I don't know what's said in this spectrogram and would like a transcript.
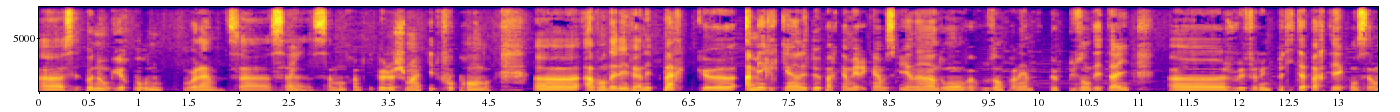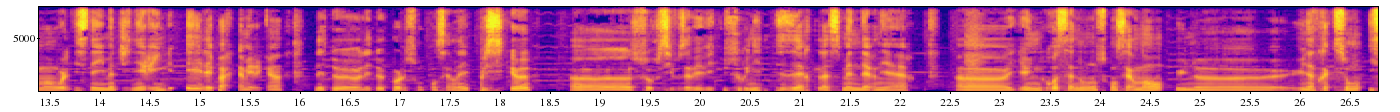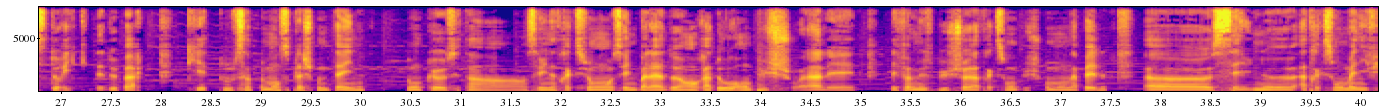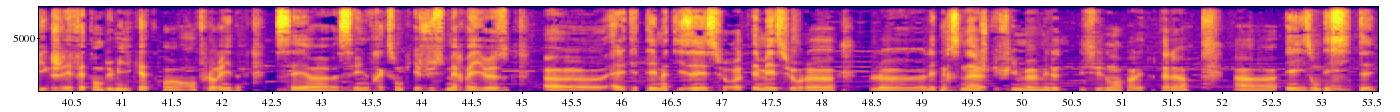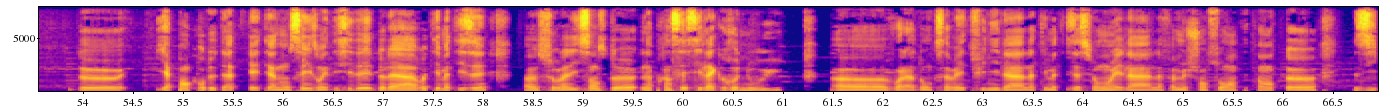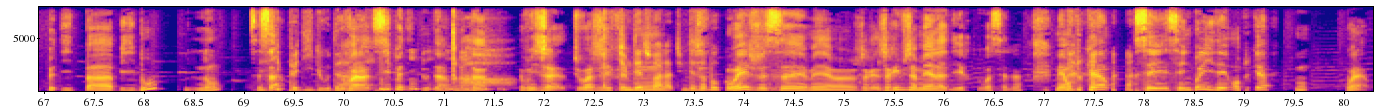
Euh, c'est de bon augure pour nous. Voilà, ça, ça, Oui. ça montre un petit peu le chemin qu'il faut prendre. Euh, avant d'aller vers les parcs euh, américains, les deux parcs américains, parce qu'il y en a un dont on va vous en parler un petit peu plus en détail. Euh, je voulais faire une petite aparté concernant Walt Disney Imagineering et les parcs américains. Les deux, les deux pôles sont concernés, puisque, euh, sauf si vous avez vécu sur une île déserte la semaine dernière, euh, il y a eu une grosse annonce concernant une, euh, une attraction historique des deux parcs qui est tout simplement Splash Mountain. Donc euh, c'est un, c'est une attraction, c'est une balade en radeau, en bûche, voilà les, les fameuses bûches, euh, attractions bûches comme on appelle. Euh, c'est une euh, attraction magnifique, je l'ai faite en 2004 en, en Floride. C'est euh, c'est une attraction qui est juste merveilleuse. Euh, elle était thématisée sur thémée sur le, le les personnages du film Mélodie du Sud, on en parlait tout à l'heure. Euh, et ils ont décidé de il n'y a pas encore de date qui a été annoncée. Ils ont décidé de la rethématiser euh, sur la licence de La Princesse et la Grenouille. Euh, voilà, donc ça va être fini la, la thématisation et la, la fameuse chanson entêtante euh, Zipedi Ba Bilibou, non C'est ça Petit douda. Voilà, Zipedi Douda. Douda. Oh, Oui, tu vois, j'ai fait tu me mon- déçois là, tu me déçois beaucoup. Ouais, je sais, mais euh, j'arri- j'arrive jamais à la dire, tu vois celle-là. Mais en tout cas, c'est c'est une bonne idée. En tout cas, voilà.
